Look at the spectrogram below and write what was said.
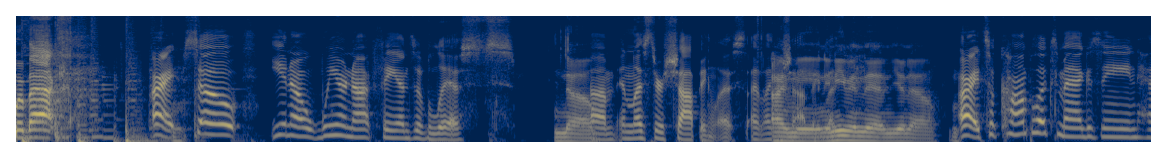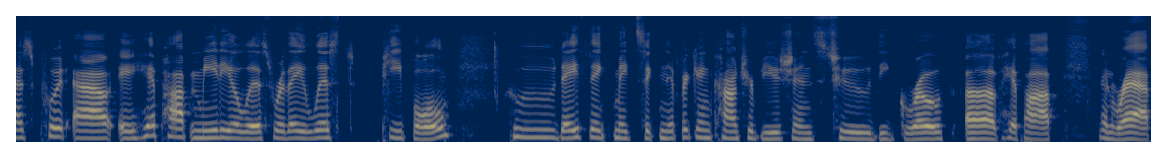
we're back. All right. So, you know, we are not fans of lists No. um, unless they're shopping lists. I like I shopping mean, list. and even then, you know. All right, so Complex Magazine has put out a hip hop media list where they list people who they think made significant contributions to the growth of hip hop and rap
